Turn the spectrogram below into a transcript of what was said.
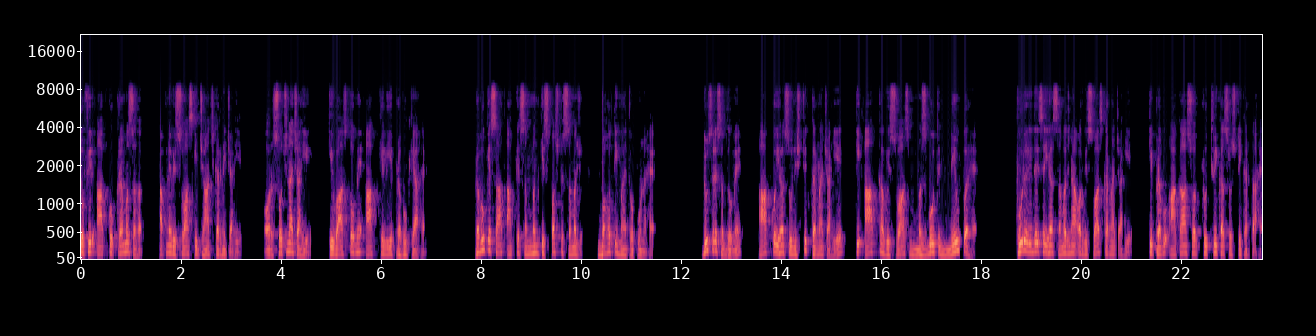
तो फिर आपको क्रमशः अपने विश्वास की जाँच करनी चाहिए और सोचना चाहिए कि वास्तव में आपके लिए प्रभु क्या है। प्रभु के साथ आपके संबंध की स्पष्ट समझ बहुत ही महत्वपूर्ण है। दूसरे शब्दों में, आपको यह सुनिश्चित करना चाहिए कि आपका विश्वास मज़बूत नींव पर है। पूरे हृदय से यह समझना और विश्वास करना चाहिए कि प्रभु आकाश और पृथ्वी का सृष्टि करता है।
